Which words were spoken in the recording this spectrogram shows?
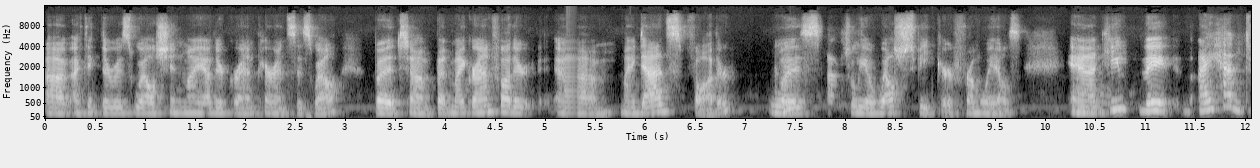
Uh, I think there was Welsh in my other grandparents as well. But um, but my grandfather, um, my dad's father, mm-hmm. was mm-hmm. actually a Welsh speaker from Wales, and he they i had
